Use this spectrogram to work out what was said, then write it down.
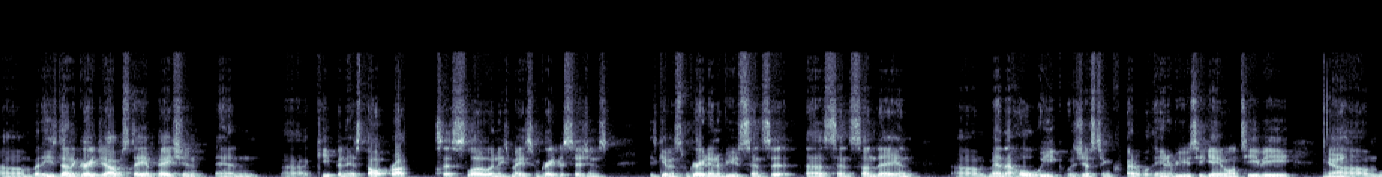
Um, but he's done a great job of staying patient and uh, keeping his thought process slow, and he's made some great decisions. He's given some great interviews since it uh, since Sunday, and um, man, that whole week was just incredible. The interviews he gave on TV, Yeah. um,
